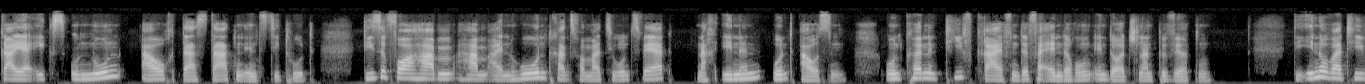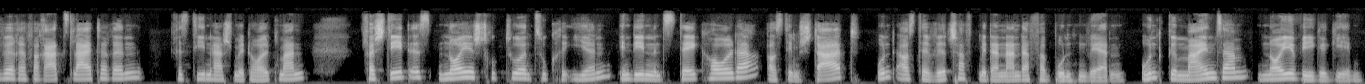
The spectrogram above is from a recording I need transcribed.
Gaia X und nun auch das Dateninstitut. Diese Vorhaben haben einen hohen Transformationswert nach innen und außen und können tiefgreifende Veränderungen in Deutschland bewirken. Die innovative Referatsleiterin Christina Schmidt-Holtmann versteht es, neue Strukturen zu kreieren, in denen Stakeholder aus dem Staat und aus der Wirtschaft miteinander verbunden werden und gemeinsam neue Wege gehen.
